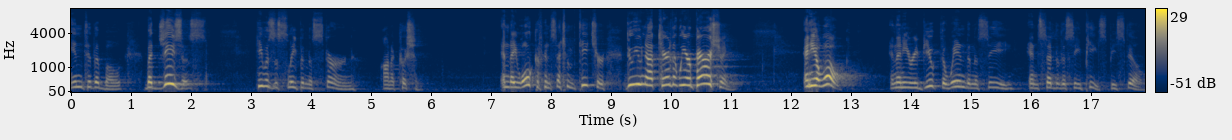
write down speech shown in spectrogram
into the boat. But Jesus, he was asleep in the stern on a cushion. And they woke him and said to him, Teacher, do you not care that we are perishing? And he awoke, and then he rebuked the wind and the sea and said to the sea, Peace, be still.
